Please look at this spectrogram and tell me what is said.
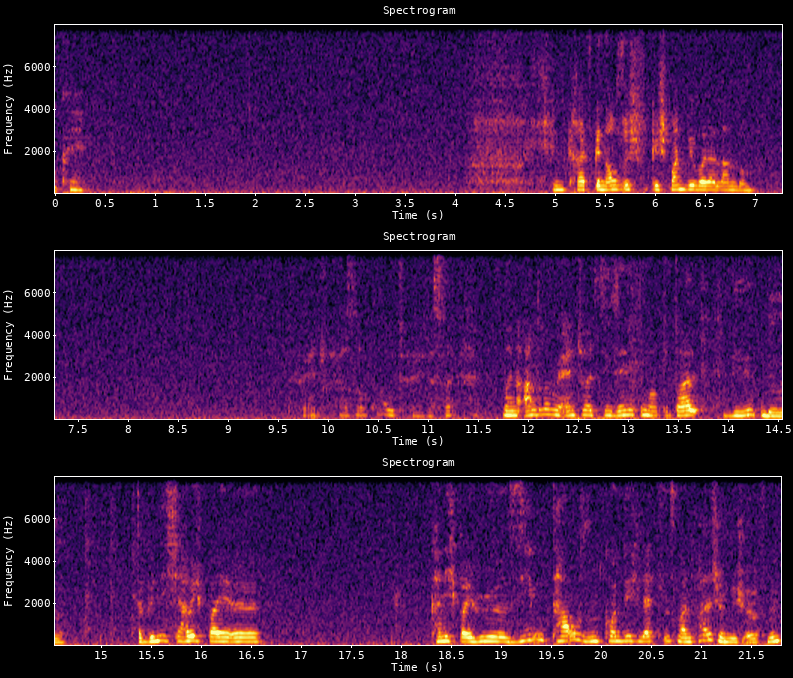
Okay. Ich bin gerade genauso gespannt wie bei der Landung. Der Android war so gut, ey. Das war meine anderen Androids, die sehen immer total, die sind. Da bin ich, habe ich bei, äh, kann ich bei Höhe 7000 konnte ich letztens meinen Fallschirm nicht öffnen,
